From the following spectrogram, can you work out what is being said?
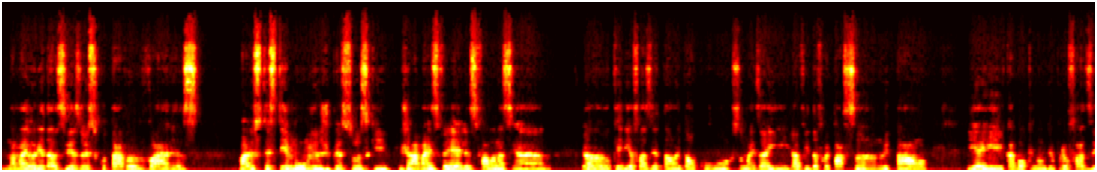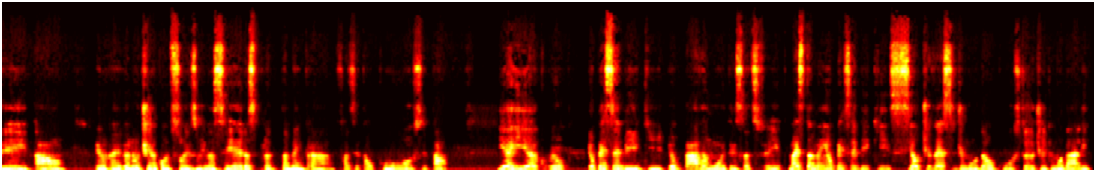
na maioria das vezes, eu escutava várias, vários testemunhos de pessoas que já mais velhas falando assim, ah, eu queria fazer tal e tal curso, mas aí a vida foi passando e tal, e aí acabou que não deu para eu fazer e tal. Eu, eu não tinha condições financeiras pra, também para fazer tal curso e tal. E aí eu, eu percebi que eu estava muito insatisfeito, mas também eu percebi que se eu tivesse de mudar o curso, eu tinha que mudar ali,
